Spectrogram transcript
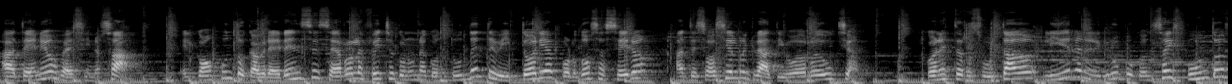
a Ateneos Vecinos A. El conjunto cabrerense cerró la fecha con una contundente victoria por 2 a 0 ante Social Recreativo de Reducción. Con este resultado, lideran el grupo con 6 puntos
